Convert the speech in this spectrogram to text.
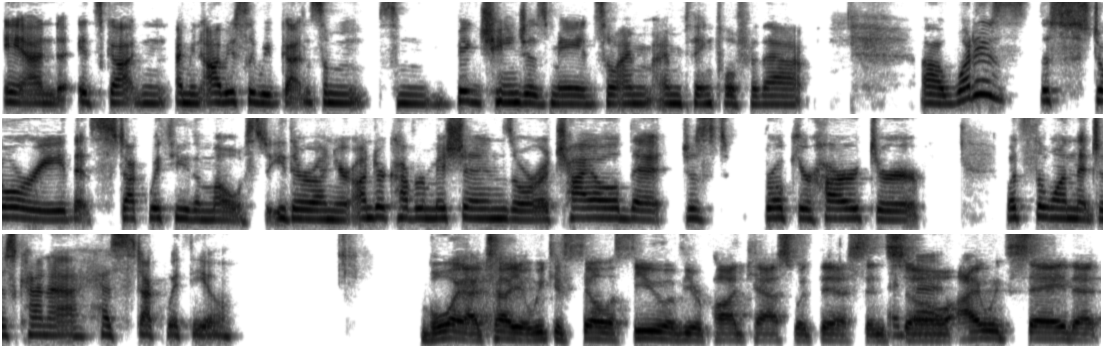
And it's gotten. I mean, obviously, we've gotten some some big changes made, so I'm I'm thankful for that. Uh, what is the story that stuck with you the most, either on your undercover missions or a child that just broke your heart, or what's the one that just kind of has stuck with you? Boy, I tell you, we could fill a few of your podcasts with this. And I so bet. I would say that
